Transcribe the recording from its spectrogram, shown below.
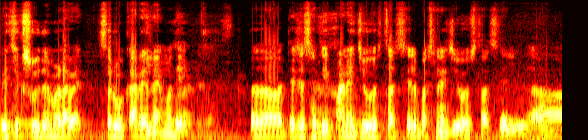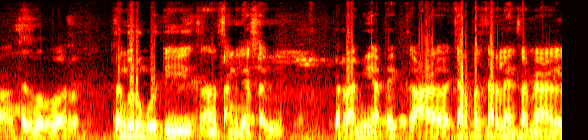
बेसिक सुविधा मिळाव्यात सर्व कार्यालयामध्ये. तर त्याच्यासाठी पाण्याची व्यवस्था असेल बसण्याची व्यवस्था असेल त्याचबरोबर रंगरंगोटी चांगली असावी. तर आम्ही आता एक चार पाच कार्यालयांचा आम्ही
